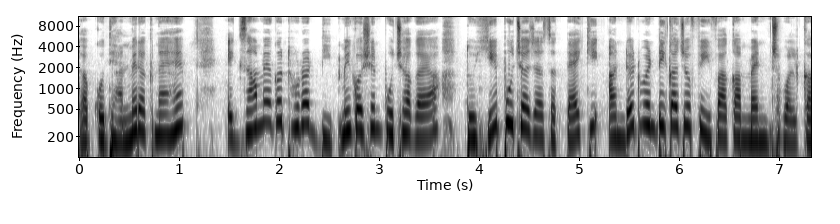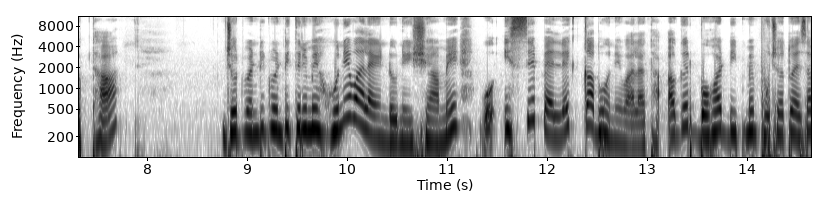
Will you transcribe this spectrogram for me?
तो आपको ध्यान में रखना है एग्ज़ाम में अगर थोड़ा डीप में क्वेश्चन पूछा गया तो ये पूछा जा सकता है कि अंडर 20 का जो फीफा का मेंस वर्ल्ड कप था जो 2023 में होने वाला है इंडोनेशिया में, वो इससे पहले कब होने वाला था? अगर बहुत डीप में पूछा तो ऐसा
